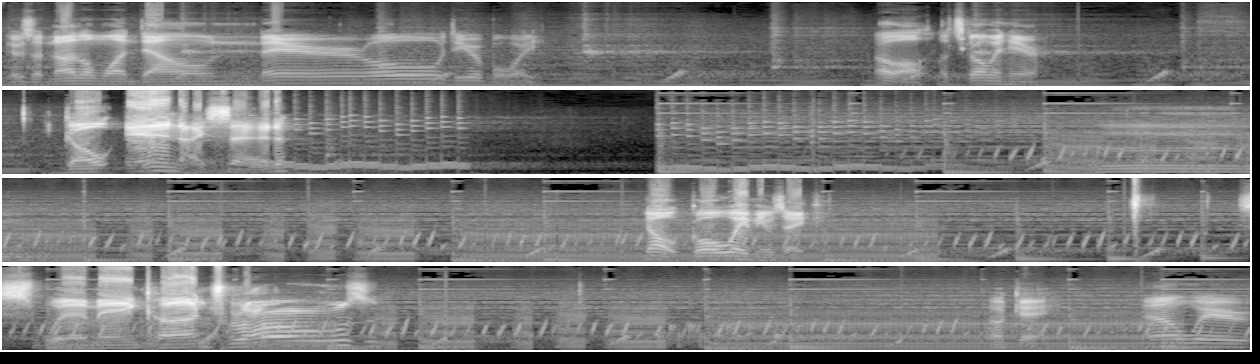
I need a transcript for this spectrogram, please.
There's another one down there, oh dear boy. Oh well, let's go in here. Go in, I said! No, go away, music. Swimming controls! Okay. Now we're...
